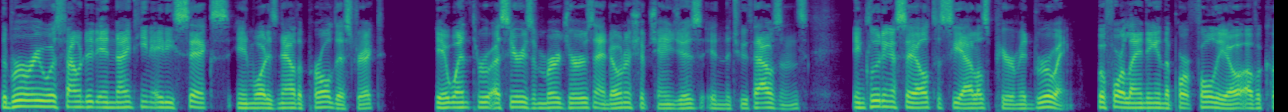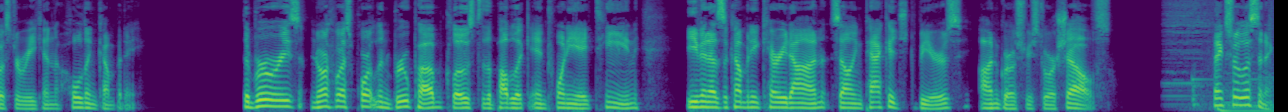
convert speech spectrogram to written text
The brewery was founded in 1986 in what is now the Pearl District. It went through a series of mergers and ownership changes in the 2000s, including a sale to Seattle's Pyramid Brewing, before landing in the portfolio of a Costa Rican holding company. The brewery's Northwest Portland Brew Pub closed to the public in 2018 even as the company carried on selling packaged beers on grocery store shelves. Thanks for listening.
